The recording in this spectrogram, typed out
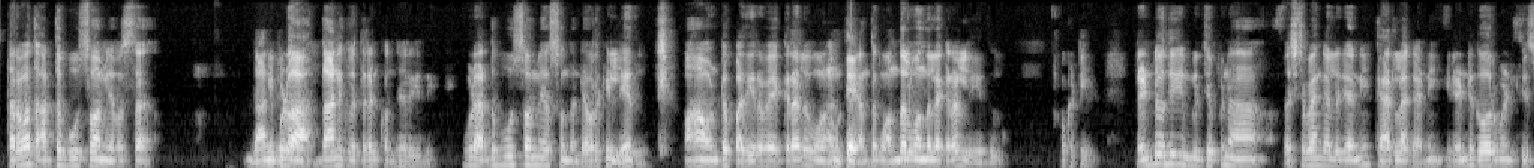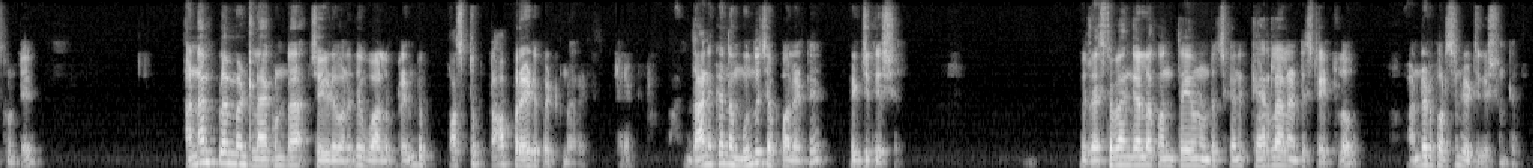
తర్వాత అర్ధ భూస్వామ్య వ్యవస్థ దాని ఇప్పుడు దానికి వ్యతిరేకంగా కొంత జరిగింది. ఇప్పుడు అర్ధ భూస్వామ్య వ్యవస్థ ఉందండి ఎవరికి లేదు మహా ఉంటే పది ఇరవై ఎకరాలు అంతే. అంతకు వందల వందల ఎకరాలు లేదు ఒకటి రెండోది మీరు చెప్పిన వెస్ట్ బెంగాల్ కానీ కేరళ కానీ ఈ రెండు గవర్నమెంట్ తీసుకుంటే అన్ఎంప్లాయ్మెంట్ లేకుండా చేయడం అనేది వాళ్ళు రెండు ఫస్ట్ టాప్ రైడ్ పెట్టుకున్నారు. దానికన్నా ముందు చెప్పాలంటే ఎడ్యుకేషన్ మీరు వెస్ట్ బెంగాల్లో కొంత ఏమైనా ఉండొచ్చు కానీ కేరళ లాంటి స్టేట్లో హండ్రెడ్ పర్సెంట్ ఎడ్యుకేషన్ ఉంటుంది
